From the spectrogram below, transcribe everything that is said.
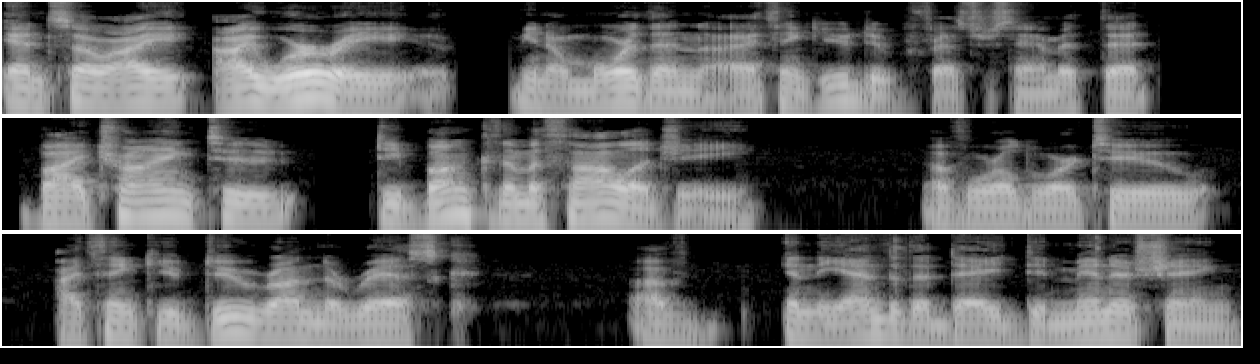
And so I I worry, you know, more than I think you do, Professor Samet, that by trying to debunk the mythology of World War II, I think you do run the risk of, in the end of the day, diminishing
